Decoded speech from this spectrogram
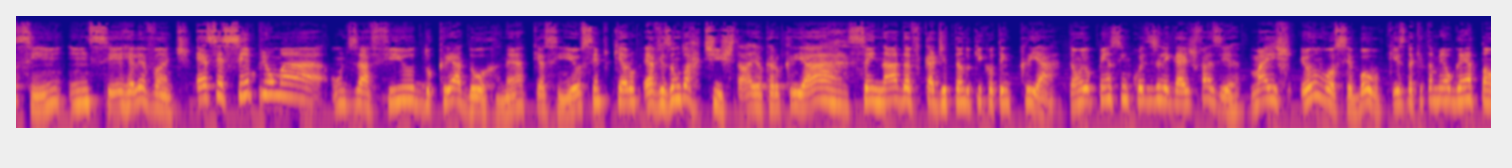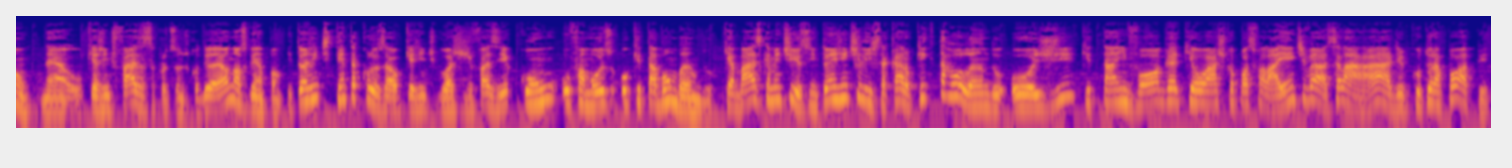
sim em ser relevante. Essa é sempre uma, um desafio do criador, né? Porque assim, eu sempre quero. É a visão do artista. Ah, eu quero criar sem nada ficar ditando o que, que eu tenho que criar. Então eu penso em coisas legais de fazer. Mas eu não vou ser bobo, porque isso daqui também é o ganha-pão, né? O que a gente faz, essa produção de conteúdo, é o nosso ganha-pão. Então a gente tenta cruzar o que a gente gosta de fazer com o famoso o que tá bombando. Que é basicamente isso. Então a gente lista, cara, o que que tá rolando hoje que tá em voga que eu acho que eu posso falar. Aí a gente vai, sei lá, ah, de cultura pop,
